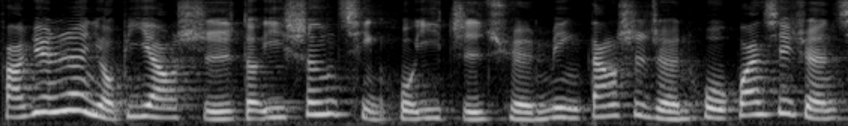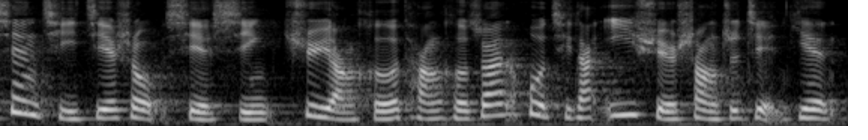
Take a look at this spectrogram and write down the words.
法院认有必要时，得以申请或依职权命当事人或关系人限期接受血型、去氧核糖核酸或其他医学上之检验。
